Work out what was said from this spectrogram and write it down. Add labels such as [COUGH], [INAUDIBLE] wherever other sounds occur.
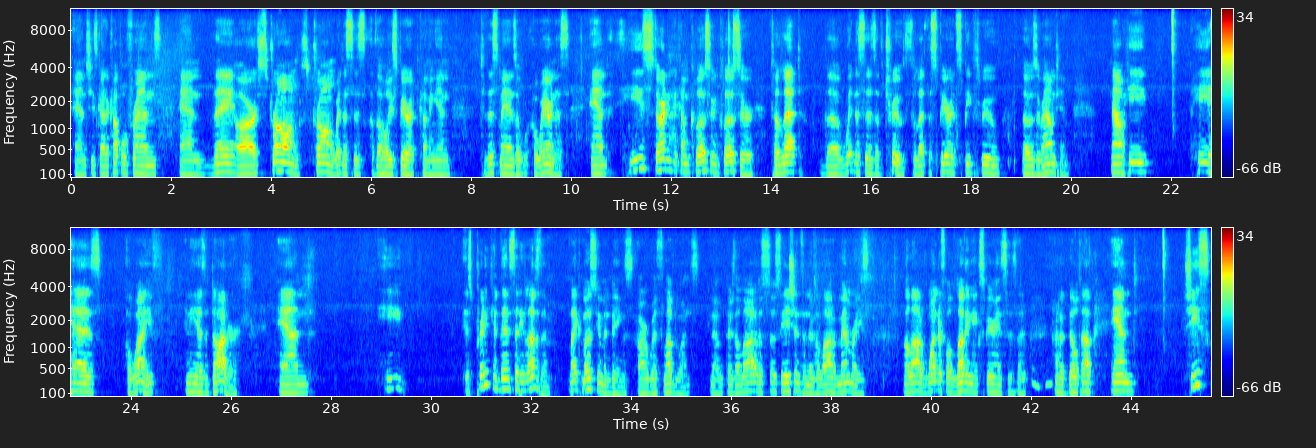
and she's got a couple friends and they are strong, strong witnesses of the Holy Spirit coming in to this man's awareness and he's starting to come closer and closer to let the witnesses of truth, to let the Spirit speak through those around him. Now he he has a wife and he has a daughter and he is pretty convinced that he loves them, like most human beings are with loved ones. You know, there's a lot of associations and there's a lot of memories, a lot of wonderful, loving experiences that mm -hmm. kind of built up. And she's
